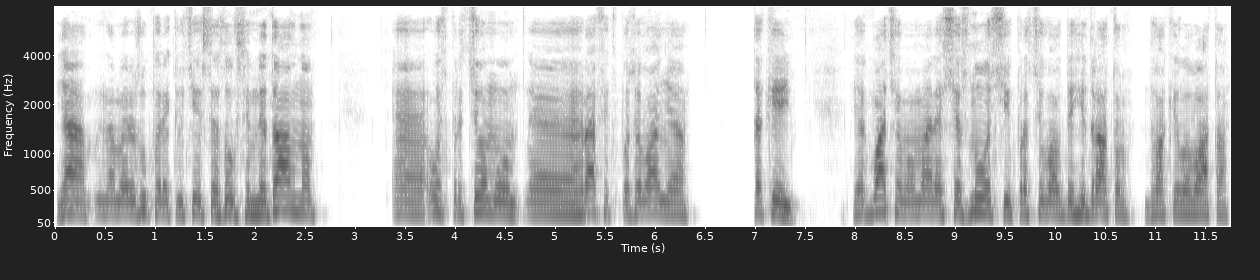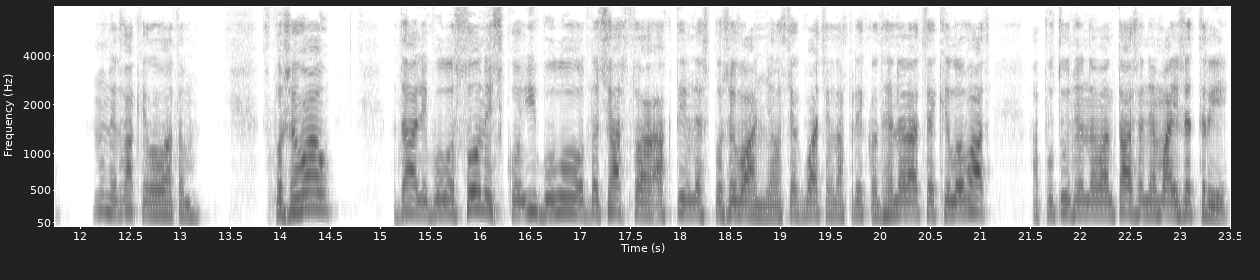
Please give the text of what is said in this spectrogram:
Я на мережу переключився зовсім недавно. Е, ось при цьому е, графік споживання такий. Як бачимо, у мене ще зночі працював дегідратор 2 кВт. Ну, не 2 кВт. Споживав. Далі було сонечко і було одночасно активне споживання. Ось як бачимо, наприклад, генерація кВт, а потужне навантаження майже 3.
